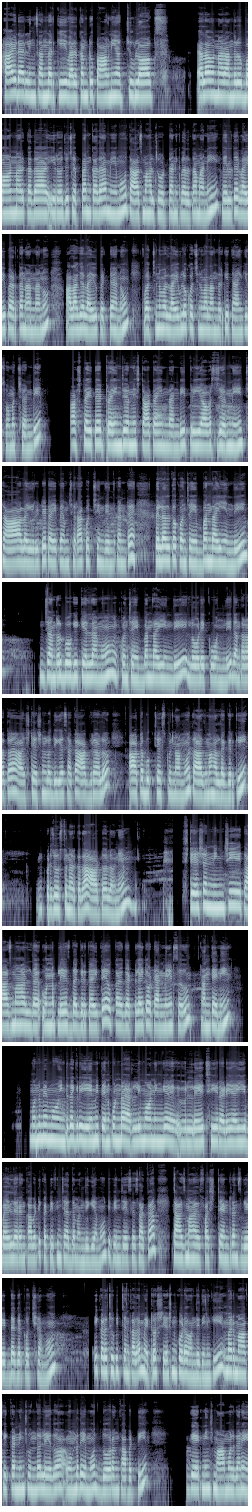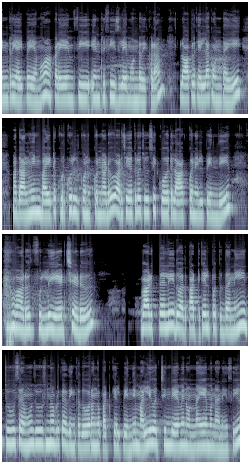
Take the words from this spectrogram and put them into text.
Hi darlings అందరికీ. Welcome to Pavani Achu vlogs. ఎలా ఉన్నారు? అందరూ బాగున్నారు కదా? ఈరోజు చెప్పాను కదా మేము తాజ్మహల్ చూడటానికి వెళ్తామని. వెళ్తే లైవ్ పెడతాను అన్నాను. అలాగే లైవ్ పెట్టాను. వచ్చిన వాళ్ళ లైవ్లోకి వచ్చిన వాళ్ళందరికీ థ్యాంక్ యూ సో మచ్ అండి. ఫస్ట్ అయితే ట్రైన్ జర్నీ స్టార్ట్ అయిందండి. Three hours journey. చాలా ఇరిటేట్ అయిపోయాం. చిరాకు వచ్చింది. ఎందుకంటే పిల్లలతో కొంచెం ఇబ్బంది అయ్యింది. జనరల్ బోగికి వెళ్ళాము. కొంచెం ఇబ్బంది అయ్యింది. లోడ్ ఎక్కువ ఉంది. దాని తర్వాత స్టేషన్లో దిగేసాక ఆగ్రాలో ఆటో బుక్ చేసుకున్నాము తాజ్మహల్ దగ్గరికి. ఇప్పుడు చూస్తున్నారు కదా ఆటోలోనే. స్టేషన్ నుంచి తాజ్మహల్ ద ఉన్న ప్లేస్ దగ్గరికి అయితే ఒక గట్టిగా అయితే ఒక టెన్ మినిట్స్ అంతేని. ముందు మేము ఇంటి దగ్గర ఏమీ తినకుండా ఎర్లీ మార్నింగే లేచి రెడీ అయ్యి బయలుదేరాం కాబట్టి ఇక్కడ టిఫిన్ చేద్దామని దిగాము టిఫిన్ చేసేసాక తాజ్మహల్ ఫస్ట్ ఎంట్రన్స్ గేట్ దగ్గరకు వచ్చాము. ఇక్కడ చూపించాను కదా మెట్రో స్టేషన్ కూడా ఉంది దీనికి. మరి మాకు ఇక్కడ నుంచి ఉందో లేదో ఉండదేమో దూరం కాబట్టి గేట్ నుంచి మామూలుగానే ఎంట్రీ అయిపోయాము. అక్కడ ఏం ఫీ ఎంట్రీ ఫీజులు ఏమి ఉండవు ఇక్కడ. లోపలికి వెళ్ళాక ఉంటాయి. మా ధన్విన్ బయట కురుకురులు కొనుక్కున్నాడు. వాడి చేతిలో చూసి కోతి లాక్కొని వెళ్ళిపోయింది. వాడు ఫుల్ ఏడ్చాడు. వాడికి తెలియదు అది పట్టుకెళ్ళిపోతుందని చూసాము. చూసినప్పటికి అది ఇంకా దూరంగా పట్టుకెళ్ళిపోయింది. మళ్ళీ వచ్చింది ఏమైనా ఉన్నాయేమో అనేసి.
